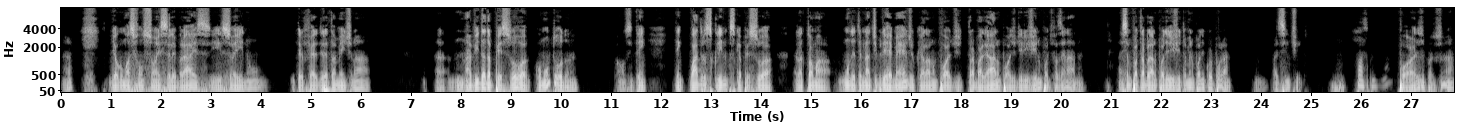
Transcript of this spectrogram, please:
né? de algumas funções cerebrais e isso aí não interfere diretamente na, na vida da pessoa como um todo, né? Então, assim, tem, tem quadros clínicos que a pessoa, ela toma um determinado tipo de remédio que ela não pode trabalhar, não pode dirigir, não pode fazer nada. Aí você não pode trabalhar, não pode dirigir, também não pode incorporar. Faz sentido. Posso continuar? Pode, pode continuar.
